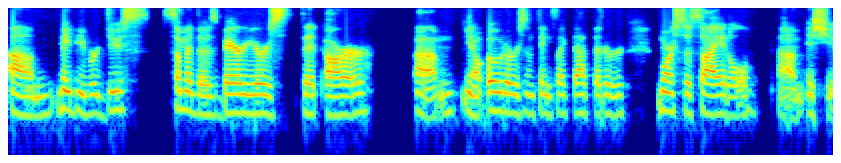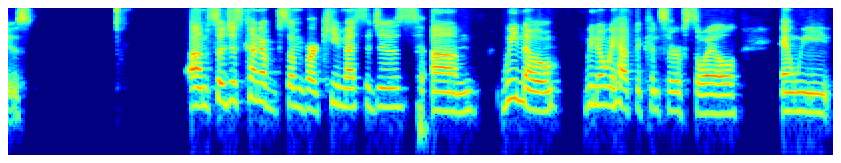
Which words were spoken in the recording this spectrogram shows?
um, maybe reduce some of those barriers that are, um, you know, odors and things like that that are more societal um, issues. Um, so just kind of some of our key messages. Um, we know we know we have to conserve soil, and we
